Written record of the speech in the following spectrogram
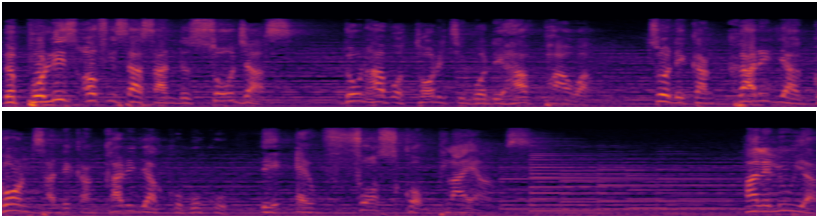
The police officers and the soldiers don't have authority but they have power. So they can carry their guns and they can carry their koboko. They enforce compliance. Hallelujah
